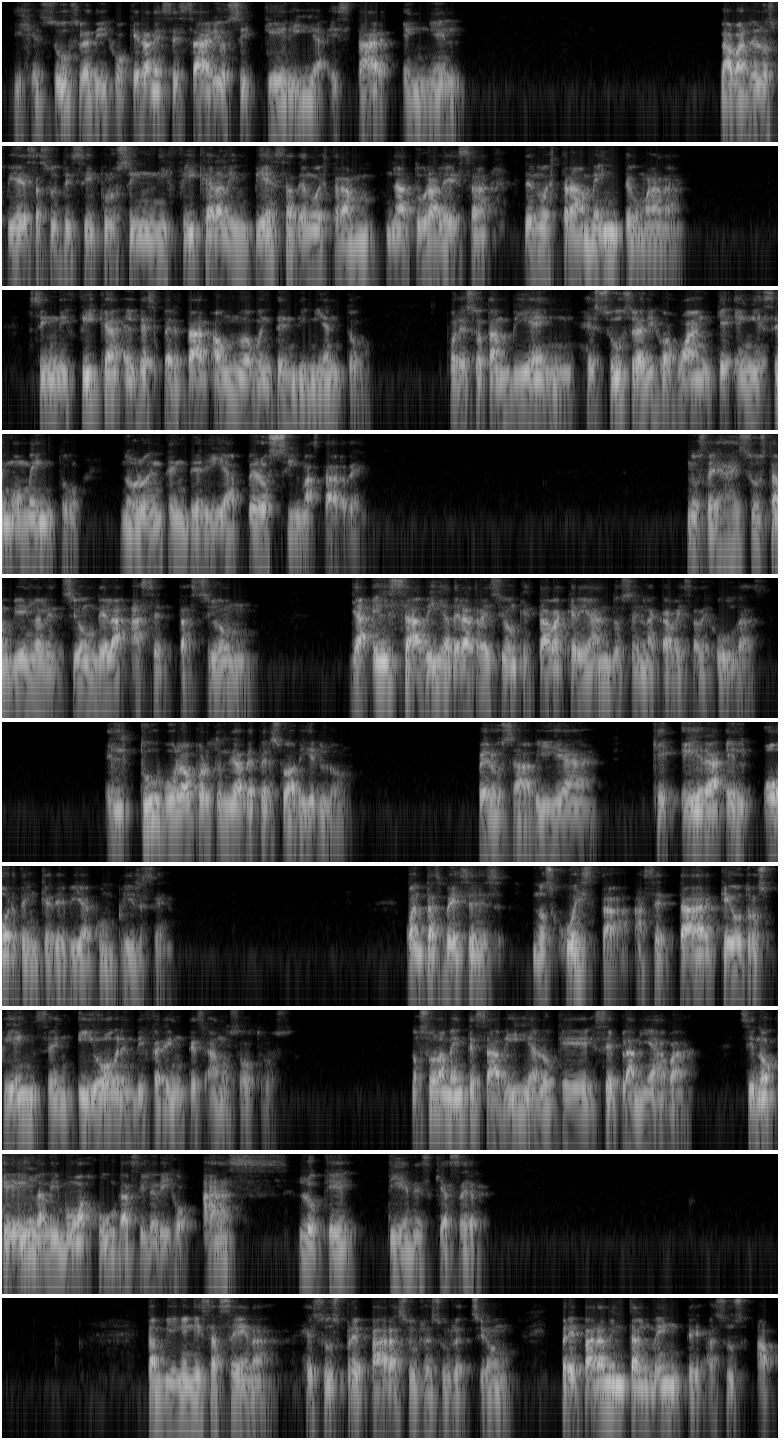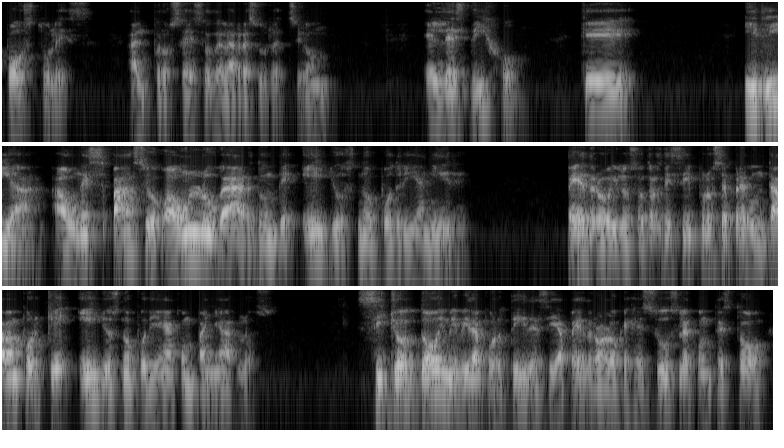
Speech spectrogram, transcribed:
Y Jesús le dijo que era necesario si quería estar en él. Lavarle los pies a sus discípulos significa la limpieza de nuestra naturaleza, de nuestra mente humana. Significa el despertar a un nuevo entendimiento. Por eso también Jesús le dijo a Juan que en ese momento no lo entendería, pero sí más tarde. nos deja Jesús también la lección de la aceptación. Ya él sabía de la traición que estaba creándose en la cabeza de Judas. Él tuvo la oportunidad de persuadirlo, pero sabía que era el orden que debía cumplirse. ¿Cuántas veces nos cuesta aceptar que otros piensen y obren diferentes a nosotros? no solamente sabía lo que se planeaba, sino que él animó a Judas y le dijo, haz lo que tienes que hacer. También en esa cena, Jesús prepara su resurrección, prepara mentalmente a sus apóstoles al proceso de la resurrección. Él les dijo que iría a un espacio o a un lugar donde ellos no podrían ir. Pedro y los otros discípulos se preguntaban por qué ellos no podían acompañarlos. Si yo doy mi vida por ti, decía Pedro, a lo que Jesús le contestó,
